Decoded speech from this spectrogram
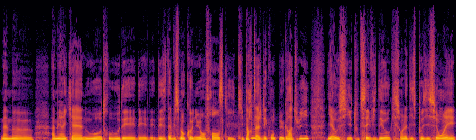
même américaines ou autres, ou des, des, des, établissements connus en France qui, qui partagent des contenus gratuits. Il y a aussi aussi toutes ces vidéos qui sont à la disposition. Et,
